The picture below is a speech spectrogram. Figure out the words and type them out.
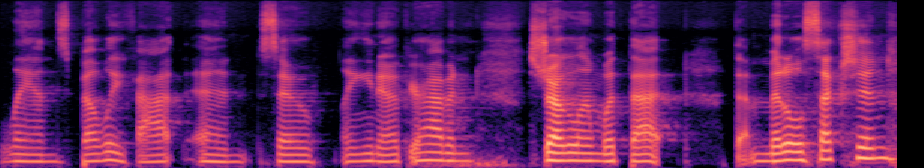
lands belly fat and so like you know if you're having struggling with that that middle section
